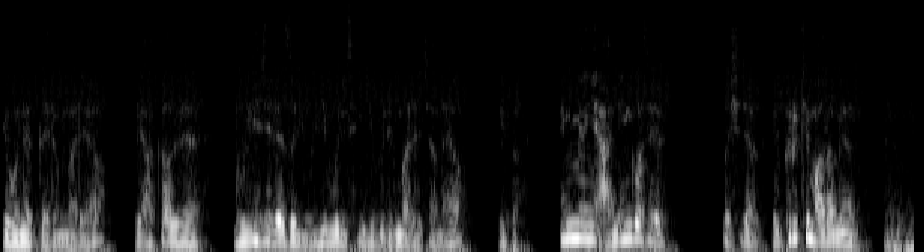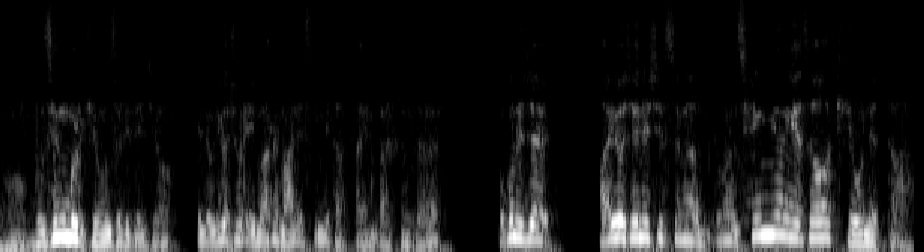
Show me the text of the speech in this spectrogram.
기원했다 이런 말이에요. 우리 아까 왜 무기질에서 유기물이 생기고 이런 말 했잖아요. 그러니까 생명이 아닌 것에서 시작. 그렇게 말하면 어, 무생물 기원설이 되죠. 근데 우리가 주로 이 말을 많이 씁니다. 자연 발생설. 이거는 이제 바이오제네시스는 이거는 생명에서 기원했다.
